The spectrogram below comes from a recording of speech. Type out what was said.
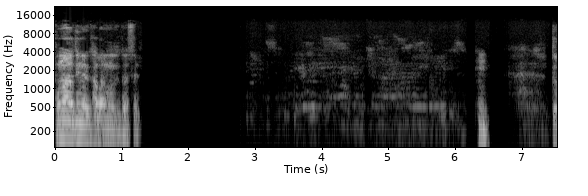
পনেরো দিনের খাবার মজুদ আছে। তো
